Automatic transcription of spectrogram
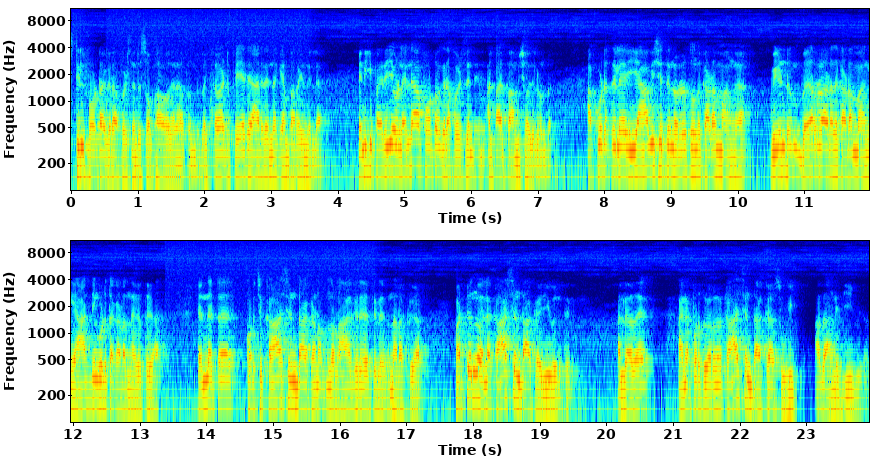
സ്റ്റിൽ ഫോട്ടോഗ്രാഫേഴ്സിന്റെ സ്വഭാവം അതിനകത്തുണ്ട്. വ്യക്തമായിട്ട് പേര് ആരുടെന്നൊക്കെ ഞാൻ പറയുന്നില്ല. എനിക്ക് പരിചയമുള്ള എല്ലാ ഫോട്ടോഗ്രാഫേഴ്സിന്റെയും അല്പാൽപ്പം അംശം അതിലുണ്ട് അക്കൂട്ടത്തിൽ ഈ ആവശ്യത്തിന് ഒരിടത്തുനിന്ന് കടം വാങ്ങുക വീണ്ടും വേറൊരാളിൽ നിന്ന് കടം വാങ്ങി ആദ്യം കൊടുത്ത കടം നികത്തുക എന്നിട്ട് കുറച്ച് കാശുണ്ടാക്കണം എന്നുള്ള ആഗ്രഹത്തിൽ നടക്കുക. മറ്റൊന്നുമല്ല കാശ് ഉണ്ടാക്കുക ജീവിതത്തിൽ. അല്ലാതെ അതിനപ്പുറത്ത് വരുന്ന കാശ് ഉണ്ടാക്കുക സുഖി. അതാണ് ജീവിതം.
